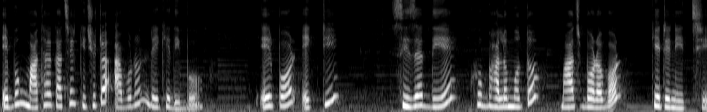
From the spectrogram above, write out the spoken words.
এবং মাথার কাছের কিছুটা আবরণ রেখে দিব। এরপর একটি সিজার দিয়ে খুব ভালো মতো মাছ বরাবর কেটে নিচ্ছি।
